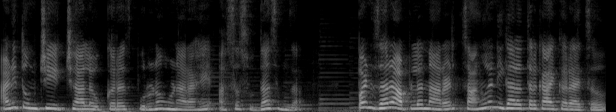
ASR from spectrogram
आणि तुमची इच्छा लवकरच पूर्ण होणार आहे असं सुद्धा समजा. पण जर आपलं नारळ चांगलं निघालं तर काय करायचं?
